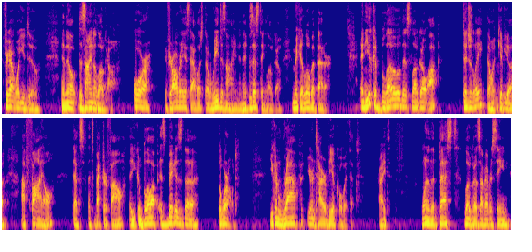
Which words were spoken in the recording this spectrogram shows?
figure out what you do, and they'll design a logo. Or if you're already established, they'll redesign an existing logo and make it a little bit better. And you could blow this logo up digitally. They'll give you a, a file that's, a vector file that you can blow up as big as the, the world. You can wrap your entire vehicle with it, right? One of the best logos I've ever seen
